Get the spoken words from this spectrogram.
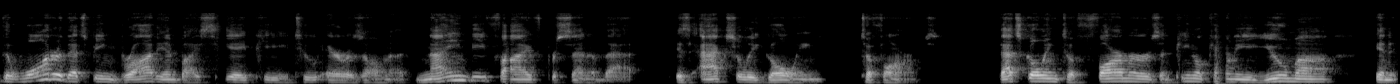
the water that's being brought in by CAP to Arizona, 95% of that is actually going to farms. That's going to farmers in Pinal County, Yuma, in,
